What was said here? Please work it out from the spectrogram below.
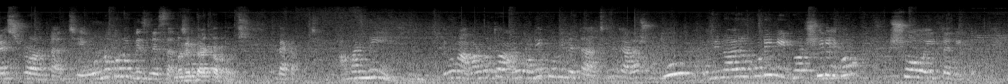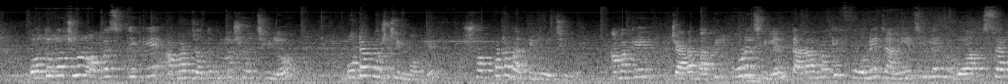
রেস্টুরেন্ট আছে অন্য কোনো বিজনেস আছে। মানে ব্যাকআপ আছে। ব্যাকআপ আছে। আমার নেই। এবং আমার মতো আরও অনেক অভিনেতা আছেন যারা শুধু অভিনয়ের উপরই নির্ভরশীল এবং শো ইত্যাদিতে। গত বছর অগস্ট থেকে আমার যতগুলো শো ছিল, গোটা পশ্চিমবঙ্গে সবকটা বাতিল হয়েছিল। আমাকে যারা বাতিল করেছিলেন, তারা আমাকে ফোনে জানিয়েছিলেন হোয়াটসঅ্যাপ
